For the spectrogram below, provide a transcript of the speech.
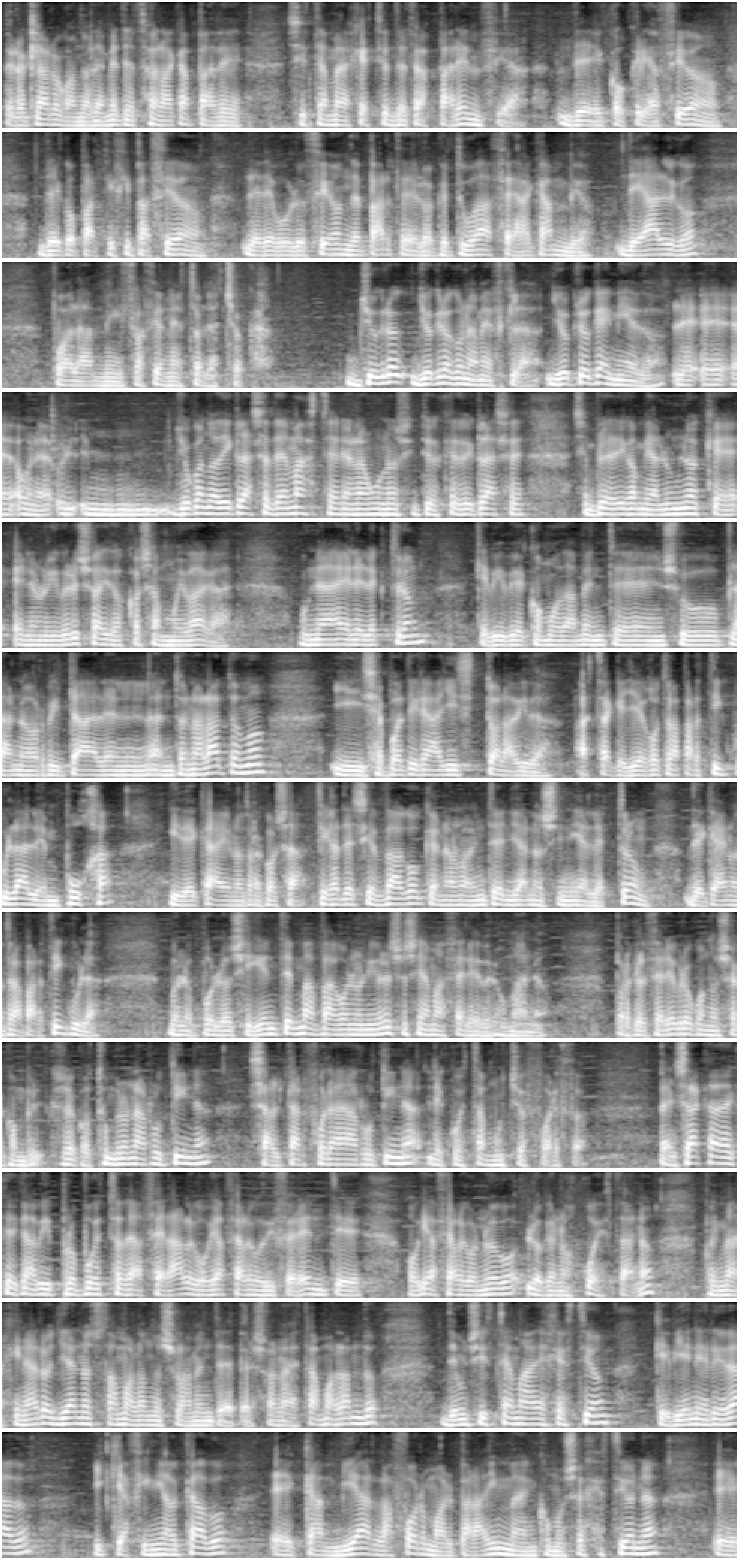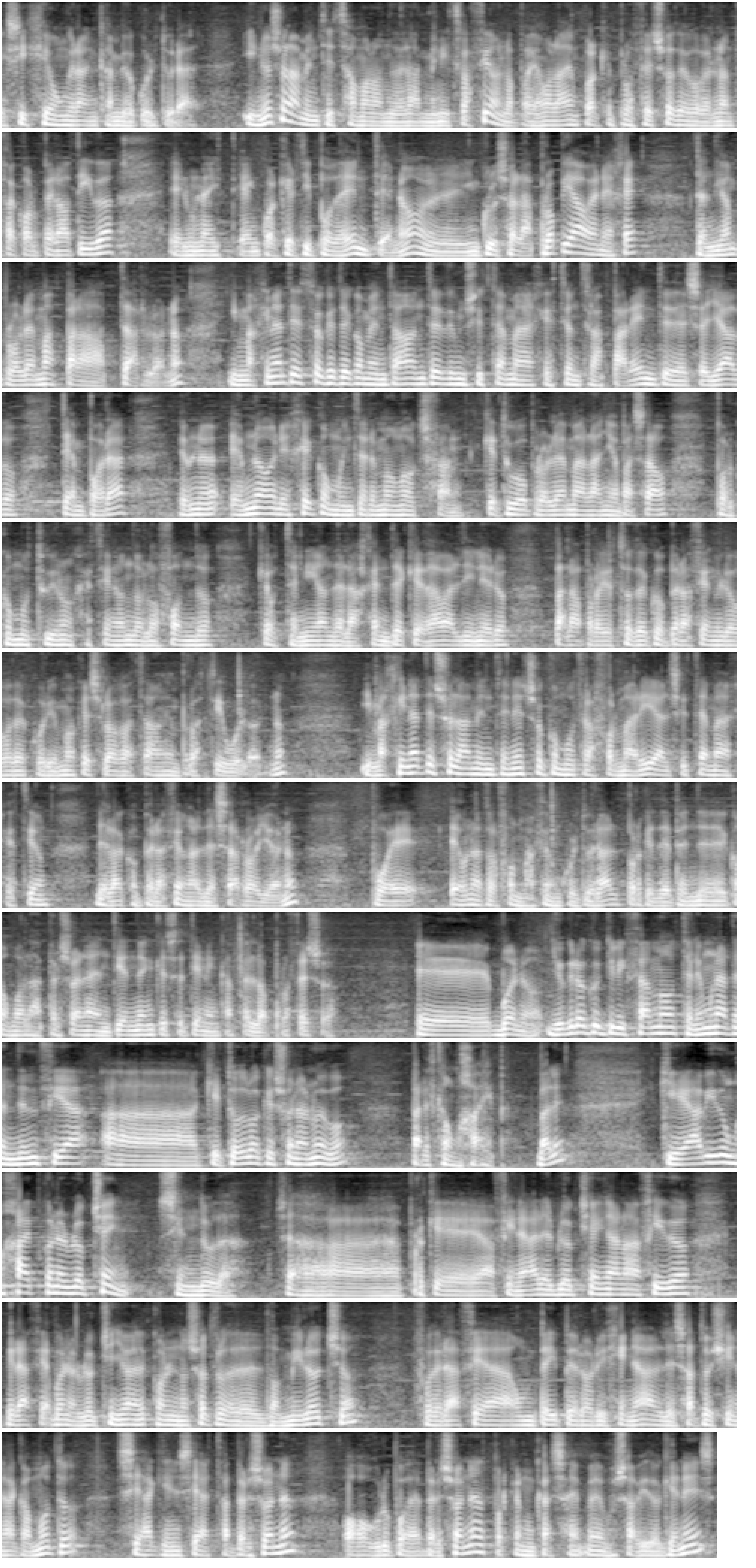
Pero claro, cuando le metes toda la capa de sistemas de gestión de transparencia, de co-creación, de coparticipación, de devolución de parte de lo que tú haces a cambio de algo, pues a la administración esto les choca. Yo creo, yo creo que una mezcla. Yo creo que hay miedo. Eh, eh, mm, yo cuando doy clases de máster en algunos sitios que doy clases, siempre le digo a mis alumnos que en el universo hay dos cosas muy vagas. Una es el electrón, que vive cómodamente en su plano orbital en, torno al átomo y se puede tirar allí toda la vida, hasta que llega otra partícula, le empuja y decae en otra cosa. Fíjate si es vago, que normalmente ya no es ni electrón, decae en otra partícula. Bueno, pues lo siguiente más vago en el universo se llama cerebro humano, porque el cerebro cuando se, se acostumbra a una rutina, saltar fuera de la rutina le cuesta mucho esfuerzo. Pensad cada vez que habéis propuesto de hacer algo, voy a hacer algo diferente o voy a hacer algo nuevo, lo que nos cuesta, ¿no? Pues imaginaros, ya no estamos hablando solamente de personas, estamos hablando de un sistema de gestión que viene heredado y que al fin y al cabo eh, cambiar la forma, el paradigma en cómo se gestiona eh, exige un gran cambio cultural. Y no solamente estamos hablando de la administración, lo podemos hablar en cualquier proceso de gobernanza corporativa, en, una, en cualquier tipo de ente, ¿no? incluso las propias ONG tendrían problemas para adaptarlo. ¿no? Imagínate esto que te he comentado antes de un sistema de gestión transparente, de sellado temporal, en una, en ONG como Intermon Oxfam, que tuvo problemas el año pasado por cómo estuvieron gestionando los fondos que obtenían de la gente que daba el dinero para proyectos de cooperación y luego descubrimos que se lo gastaban en prostíbulos. ¿no? Imagínate solamente en eso cómo transformaría el sistema de gestión de la cooperación al desarrollo. ¿no? Pues es una transformación cultural porque depende de cómo las personas entienden que se tienen que hacer los procesos. Eh, bueno, yo creo que utilizamos, tenemos una tendencia a que todo lo que suena nuevo parezca un hype, ¿vale? ¿Que ha habido un hype con el blockchain? Sin duda. O sea, porque al final el blockchain ha nacido gracias, bueno, el blockchain lleva con nosotros desde el 2008, fue gracias a un paper original de Satoshi Nakamoto, sea quien sea esta persona o grupo de personas, porque nunca hemos sabido quién es,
